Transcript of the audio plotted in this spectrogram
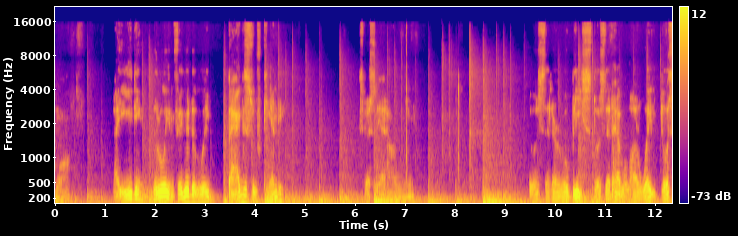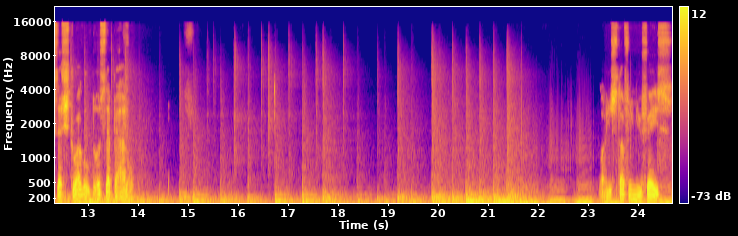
long. By eating literally and figuratively bags of candy, especially at Halloween those that are obese, those that have a lot of weight, those that struggle, those that battle. While you're stuffing your face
